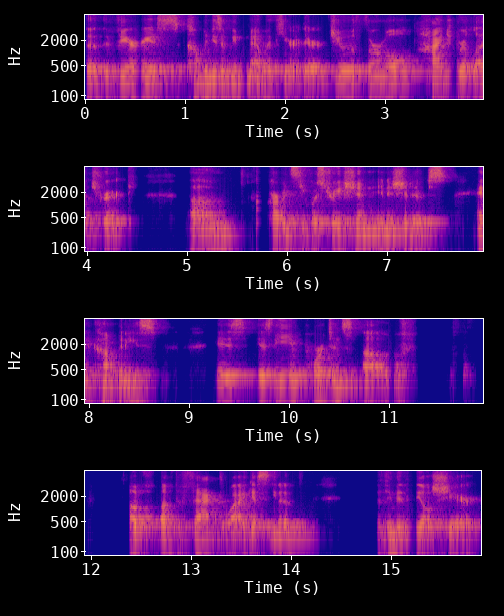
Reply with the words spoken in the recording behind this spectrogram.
the, the various companies that we've met with here, they're geothermal, hydroelectric, um, carbon sequestration initiatives and companies, is, is the importance of, of, of the fact, well, I guess, you know, the thing that they all share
